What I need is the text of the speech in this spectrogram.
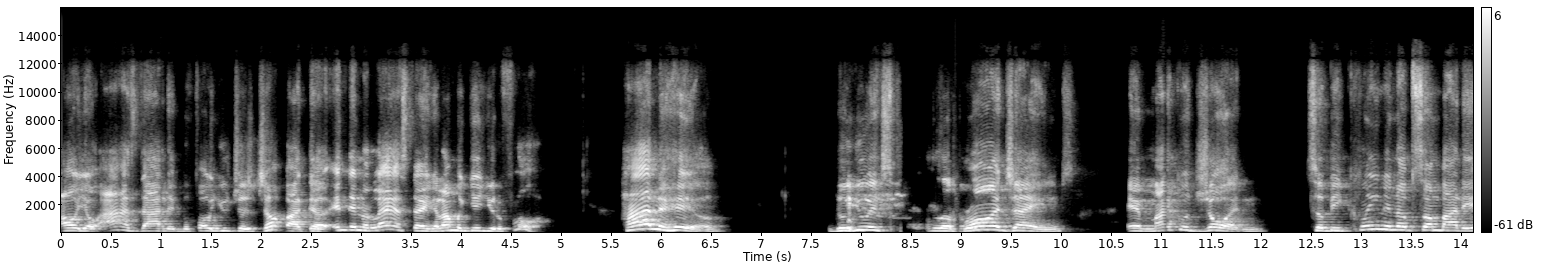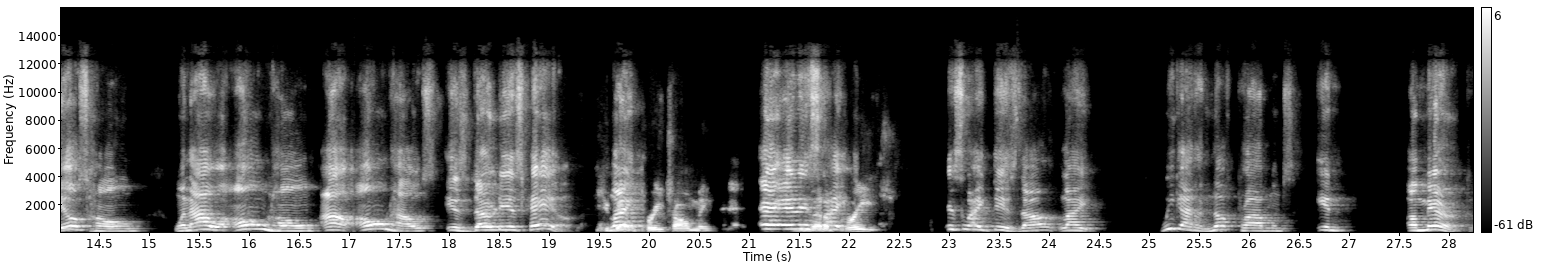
all your I's dotted before you just jump out there. And then the last thing, and I'm gonna give you the floor. How in the hell do you expect LeBron James and Michael Jordan to be cleaning up somebody else's home when our own home, our own house is dirty as hell? You like, better preach on me. And, and it's like preach. It's like this, dog. Like we got enough problems in America,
